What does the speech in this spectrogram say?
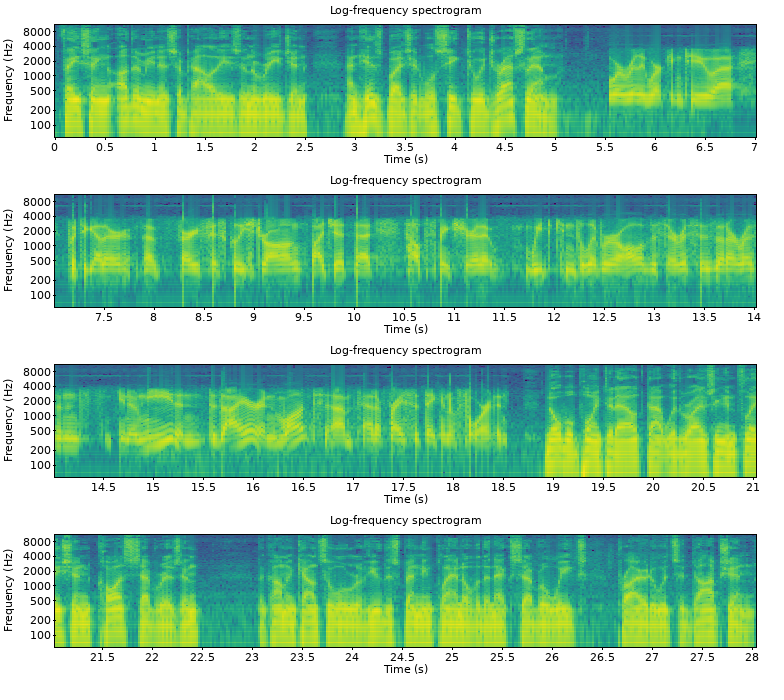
facing other municipalities in the region, and his budget will seek to address them. We're really working to uh, put together a very fiscally strong budget that helps make sure that we can deliver all of the services that our residents, you know, need and desire and want um, at a price that they can afford. And Noble pointed out that with rising inflation, costs have risen. The Common Council will review the spending plan over the next several weeks prior to its adoption.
